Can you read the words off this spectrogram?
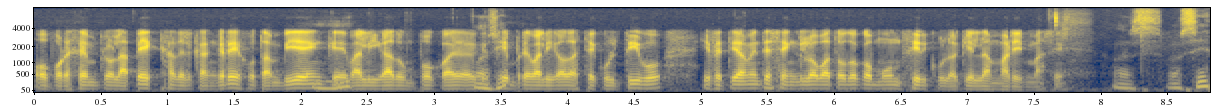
o por ejemplo la pesca del cangrejo también, que va ligado un poco, a, que pues siempre va ligado a este cultivo, y efectivamente se engloba todo como un círculo aquí en las marismas. Sí. Pues, pues sí.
